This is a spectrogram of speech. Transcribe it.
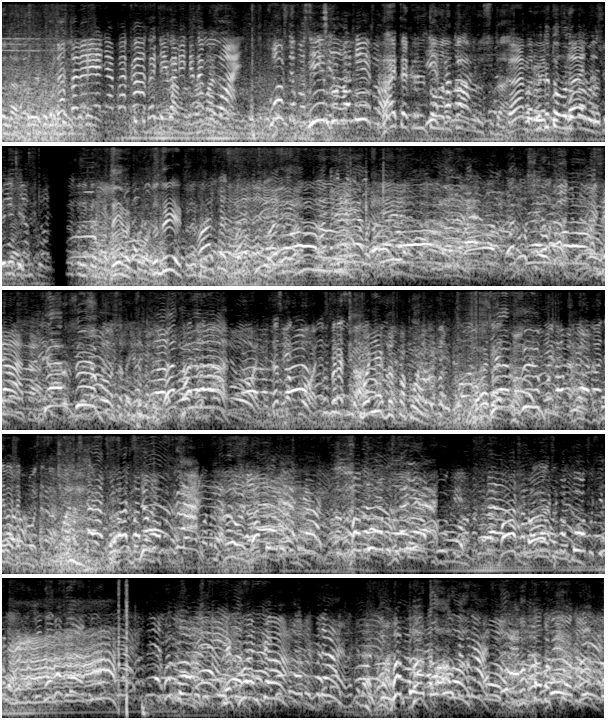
Удостоверение показывайте и валите домой. Кожне посвідчення. Дайте акредитовану камеру сюди. Камеру Акредитовану камеру, підійдіть. ви евакуація? Туди, туди. Заспокойтесь, перестань. Своїх заспокоїть. Де ваша просить? В автобус стоять! Ваша товарищи в автобусе, блядь! В автобусе! Тихонько! В автобус, блядь! В автобус, сука, блядь! В автобус, сука!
